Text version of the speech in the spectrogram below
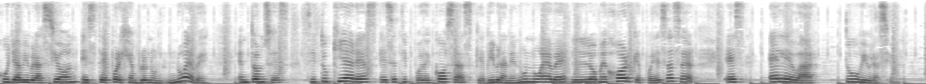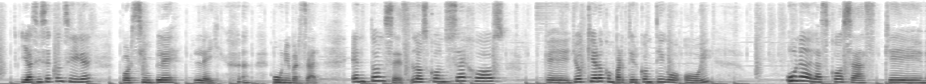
cuya vibración esté, por ejemplo, en un 9. Entonces, si tú quieres ese tipo de cosas que vibran en un 9, lo mejor que puedes hacer es elevar tu vibración. Y así se consigue por simple ley universal. Entonces, los consejos que yo quiero compartir contigo hoy una de las cosas que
